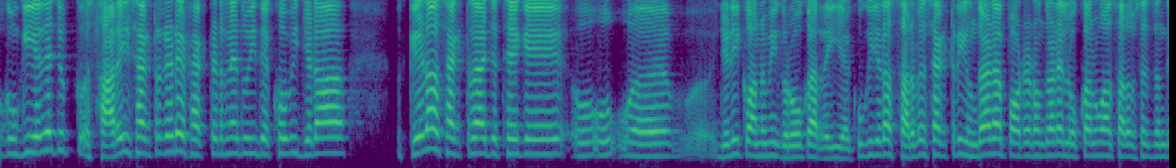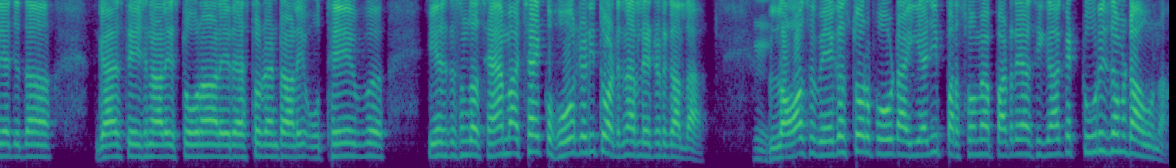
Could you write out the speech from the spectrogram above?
ਕਿਉਂਕਿ ਇਹਦੇ 'ਚ ਸਾਰੇ ਹੀ ਸੈਕਟਰ ਜਿਹੜੇ ਅਫੈਕਟਡ ਨੇ ਤੁਸੀਂ ਦੇਖੋ ਵੀ ਜਿਹੜਾ ਕਿਹੜਾ ਸੈਕਟਰ ਹੈ ਜਿੱਥੇ ਕਿ ਉਹ ਜਿਹੜੀ ਇਕਨੋਮੀ ਗਰੋ ਕਰ ਰਹੀ ਹੈ ਕਿਉਂਕਿ ਜਿਹੜਾ ਸਰਵਿਸ ਸੈਕਟਰ ਹੀ ਹੁੰਦਾ ਜਿਹੜਾ ਇੰਪੋਰਟੈਂਟ ਹੁੰਦਾ ਜਿਹੜੇ ਲੋਕਾਂ ਨੂੰ ਆ ਸਰਵਿਸਿਜ਼ ਦਿੰਦੇ ਆ ਜਿੱਦਾਂ ਗੈਸ ਸਟੇਸ਼ਨ ਵਾਲੇ ਸਟੋਰਾਂ ਵਾਲੇ ਰੈਸਟੋਰੈਂਟ ਵਾਲੇ ਉੱਥੇ ਇਸ ਕਿਸਮ ਦਾ ਸਹਿਮ। ਅੱਛਾ ਇੱਕ ਹੋਰ ਜਿਹੜੀ ਤੁਹਾਡੇ ਨਾਲ ਰਿਲੇਟਡ ਗੱਲ ਆ। ਲਾਸ ਵੇਗਸ ਤੋਂ ਰਿਪੋਰਟ ਆਈ ਹੈ ਜੀ ਪਰਸੋਂ ਮੈਂ ਪੜ ਰਿਹਾ ਸੀਗਾ ਕਿ ਟੂਰਿਜ਼ਮ ਡਾਊਨ ਆ।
